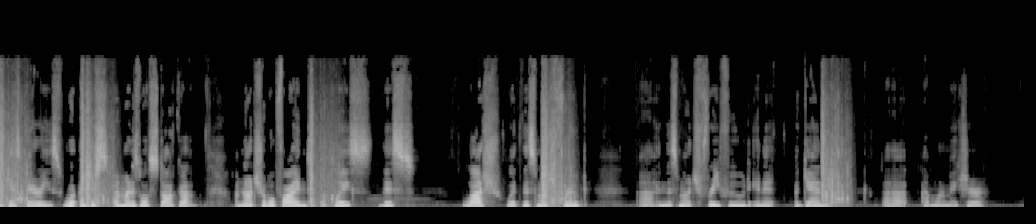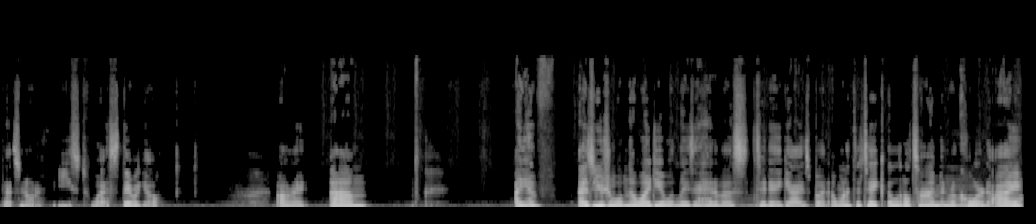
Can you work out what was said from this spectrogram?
I guess berries. We're, I just I might as well stock up. I'm not sure we'll find a place this lush with this much fruit uh, and this much free food in it again. Uh, I want to make sure that's north, east, west. There we go. All right. Um, I have, as usual, no idea what lays ahead of us today, guys. But I wanted to take a little time and record. I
